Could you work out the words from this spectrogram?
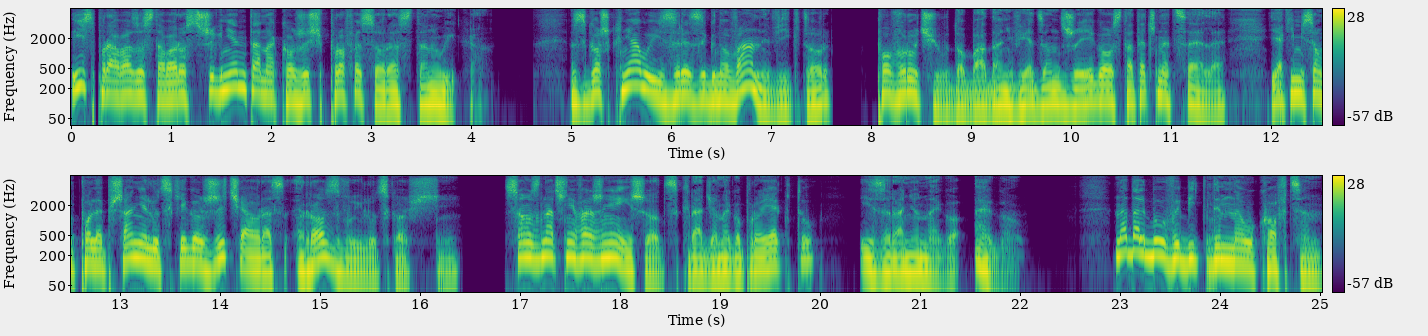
I sprawa została rozstrzygnięta na korzyść profesora Stanwicka. Zgorzkniały i zrezygnowany Wiktor powrócił do badań, wiedząc, że jego ostateczne cele, jakimi są polepszanie ludzkiego życia oraz rozwój ludzkości, są znacznie ważniejsze od skradzionego projektu i zranionego ego. Nadal był wybitnym naukowcem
